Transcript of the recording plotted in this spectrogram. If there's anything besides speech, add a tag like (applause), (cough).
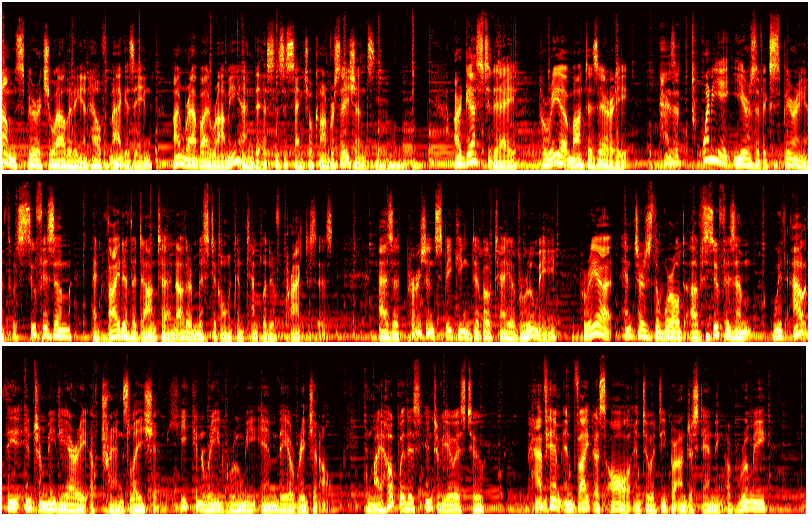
From Spirituality and Health magazine, I'm Rabbi Rami, and this is Essential Conversations. Our guest today, Puriya Montazeri, has a 28 years of experience with Sufism, Advaita Vedanta, and other mystical and contemplative practices. As a Persian speaking devotee of Rumi, Puriya enters the world of Sufism without the intermediary of translation. He can read Rumi in the original. And my hope with this interview is to have him invite us all into a deeper understanding of Rumi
